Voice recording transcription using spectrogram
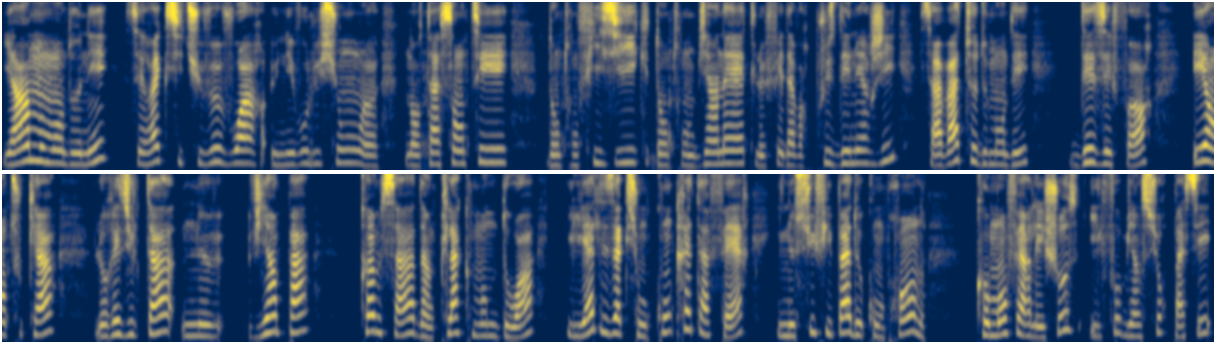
Il y a un moment donné, c'est vrai que si tu veux voir une évolution euh, dans ta santé, dans ton physique, dans ton bien-être, le fait d'avoir plus d'énergie, ça va te demander des efforts et en tout cas, le résultat ne vient pas comme ça d'un claquement de doigts. Il y a des actions concrètes à faire, il ne suffit pas de comprendre comment faire les choses, il faut bien sûr passer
